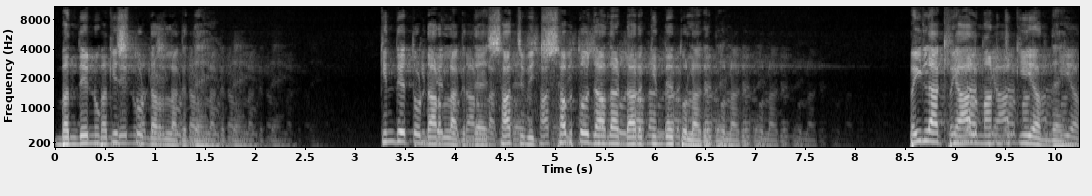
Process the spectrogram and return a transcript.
ਬੰਦੇ ਨੂੰ ਕਿਸ ਤੋਂ ਡਰ ਲੱਗਦਾ ਹੈ? ਕਿੰਦੇ ਤੋਂ ਡਰ ਲੱਗਦਾ ਹੈ? ਸੱਚ ਵਿੱਚ ਸਭ ਤੋਂ ਜ਼ਿਆਦਾ ਡਰ ਕਿੰਦੇ ਤੋਂ ਲੱਗਦਾ ਹੈ? ਪਹਿਲਾ ਖਿਆਲ ਮਨ 'ਚ ਕੀ ਆਉਂਦਾ ਹੈ?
